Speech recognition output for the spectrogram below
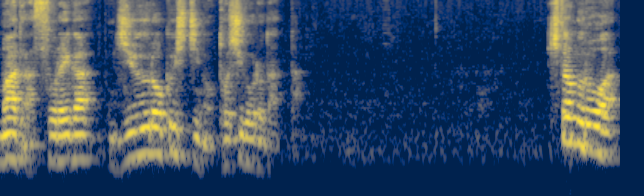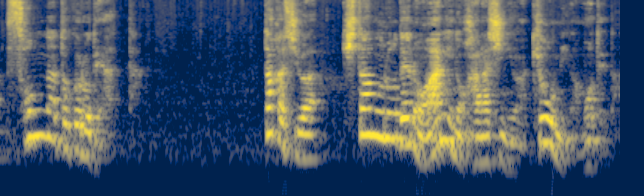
まだそれが1617の年頃だった。北室はそんなところであった。隆は北室での兄の話には興味が持てた。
